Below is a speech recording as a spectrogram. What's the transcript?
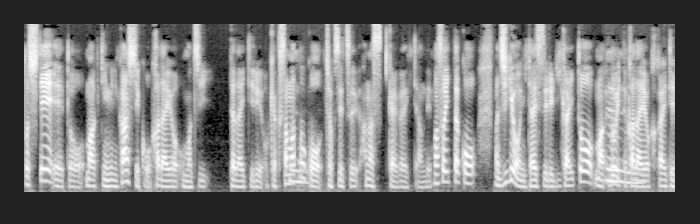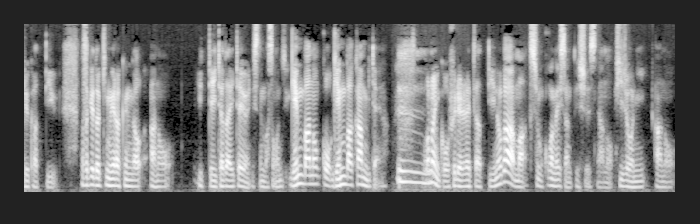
として、えっ、と、マーケティングに関して、こう、課題をお持ちいただいているお客様と、こう、直接話す機会ができたので、まあそういった、こう、まあ、事業に対する理解と、まあ、どういった課題を抱えているかっていう、まあ先ほど木村くんが、あの、言っていただいたようにですね、まあその、現場の、こう、現場感みたいな、うん。ものにこう触れられたっていうのが、まあ私も小金井さんと一緒ですね。あの、非常に、あの、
